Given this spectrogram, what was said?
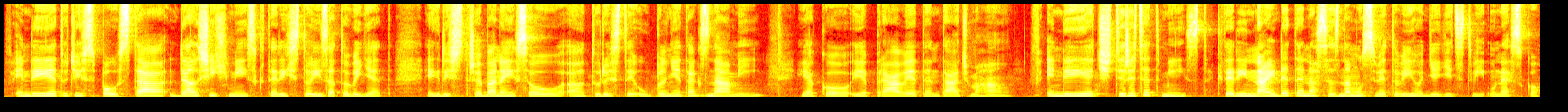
V Indii je totiž spousta dalších míst, kterých stojí za to vidět, i když třeba nejsou turisty úplně tak známí, jako je právě ten Taj Mahal. V Indii je 40 míst, který najdete na seznamu světového dědictví UNESCO.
